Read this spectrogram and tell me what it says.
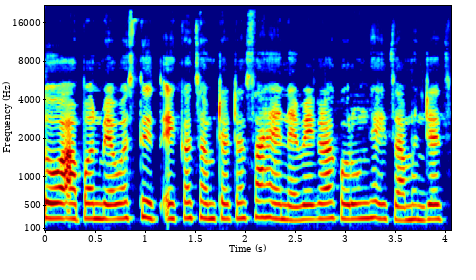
तो आपण व्यवस्थित एका चमच्याच्या सहाय्याने वेगळा करून घ्यायचा. म्हणजेच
